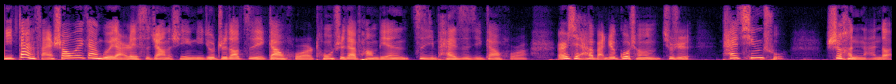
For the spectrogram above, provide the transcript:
你但凡稍微干过一点类似这样的事情，你就知道自己干活，同时在旁边自己拍自己干活，而且还要把这个过程就是拍清楚，是很难的。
